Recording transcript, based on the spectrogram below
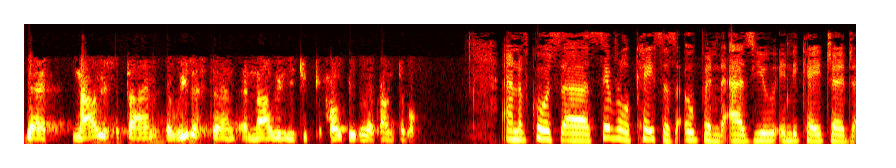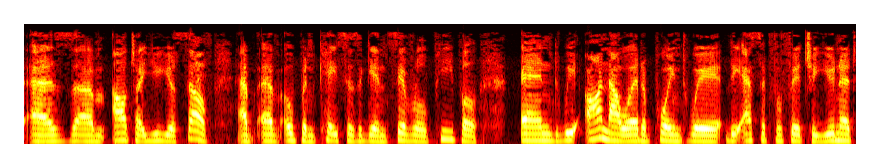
that now is the time, the wheel has turned, and now we need to hold people accountable. And of course, uh, several cases opened, as you indicated, as um, OUTA, you yourself have, have opened cases against several people. And we are now at a point where the asset forfeiture unit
